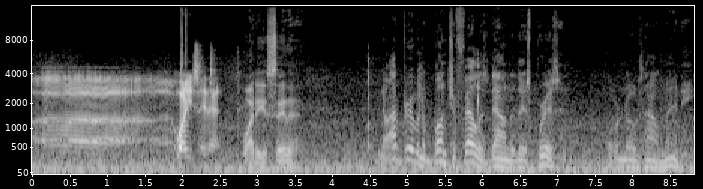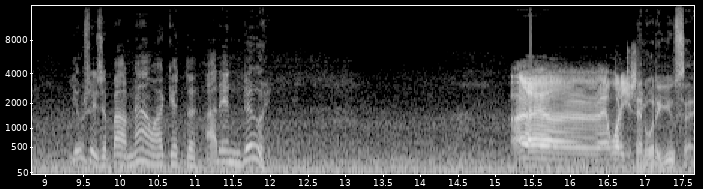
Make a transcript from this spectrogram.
Uh, why do you say that? Why do you say that? You know, I've driven a bunch of fellas down to this prison. Lord knows how many. Usually it's about now I get the I didn't do it. Uh, and what do you say? And what do you say?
